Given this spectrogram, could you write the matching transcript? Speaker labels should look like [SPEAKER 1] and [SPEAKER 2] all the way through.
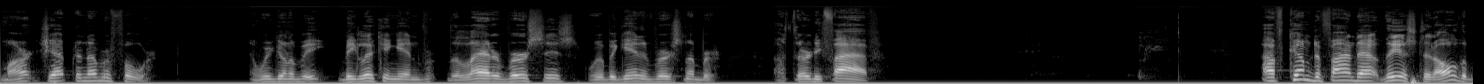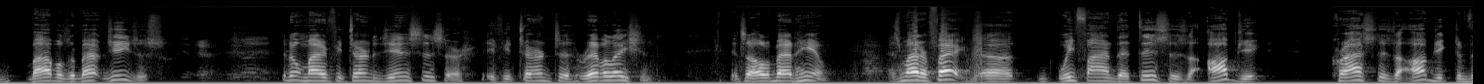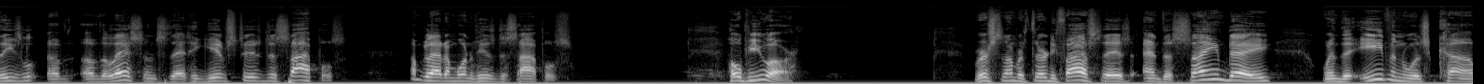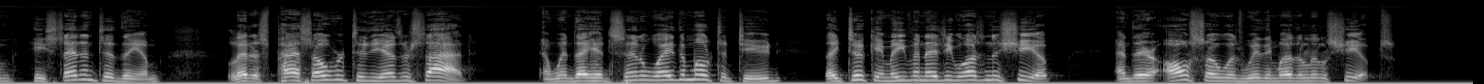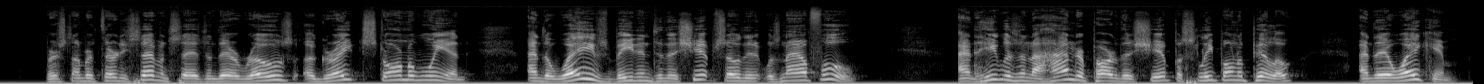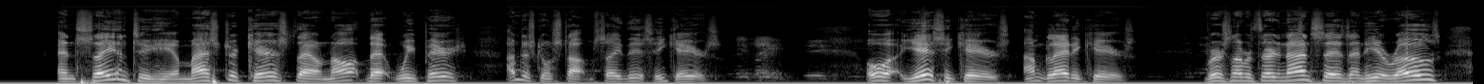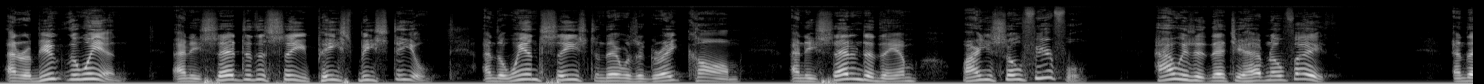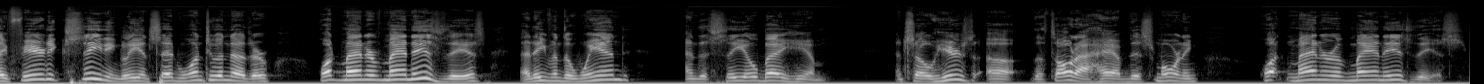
[SPEAKER 1] Mark chapter number 4. And we're going to be, be looking in the latter verses. We'll begin in verse number uh, 35. I've come to find out this that all the Bible's about Jesus. It don't matter if you turn to Genesis or if you turn to Revelation, it's all about Him. As a matter of fact, uh, we find that this is the object, Christ is the object of these of, of the lessons that He gives to His disciples. I'm glad I'm one of His disciples. Hope you are. Verse number 35 says, And the same day when the even was come, he said unto them, Let us pass over to the other side. And when they had sent away the multitude, they took him even as he was in the ship, and there also was with him other little ships. Verse number 37 says, And there arose a great storm of wind, and the waves beat into the ship so that it was now full. And he was in the hinder part of the ship, asleep on a pillow. And they awake him and say unto him, Master, carest thou not that we perish? I'm just going to stop and say this He cares. Oh, yes, He cares. I'm glad He cares. Verse number 39 says, And he arose and rebuked the wind, and he said to the sea, Peace be still. And the wind ceased, and there was a great calm. And he said unto them, Why are you so fearful? How is it that you have no faith? And they feared exceedingly and said one to another, What manner of man is this, that even the wind and the sea obey him? And so here's uh, the thought I have this morning What manner of man is this?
